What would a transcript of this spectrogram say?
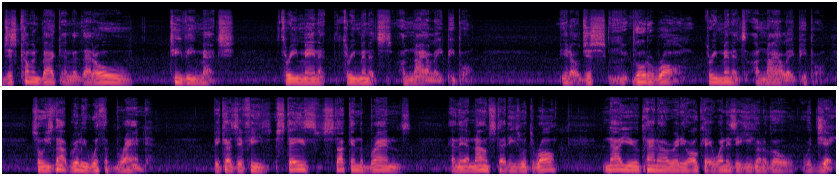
just coming back into that old TV match, three minute, three minutes, annihilate people you know, just go to Raw, three minutes, annihilate people. So he's not really with the brand. Because if he stays stuck in the brands and they announce that he's with Raw, now you kind of already, okay, when is it he going to go with Jay?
